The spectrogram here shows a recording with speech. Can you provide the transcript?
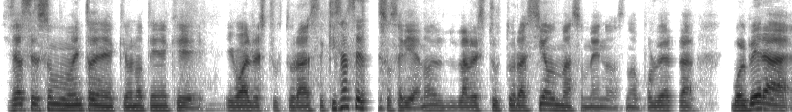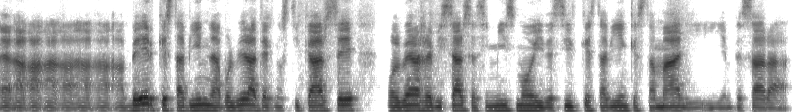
quizás es un momento en el que uno tiene que igual reestructurarse. Quizás eso sería, ¿no? La reestructuración más o menos, ¿no? Volver a, volver a, a, ver qué está bien, a volver a diagnosticarse, volver a revisarse a sí mismo y decir qué está bien, qué está mal y, empezar a,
